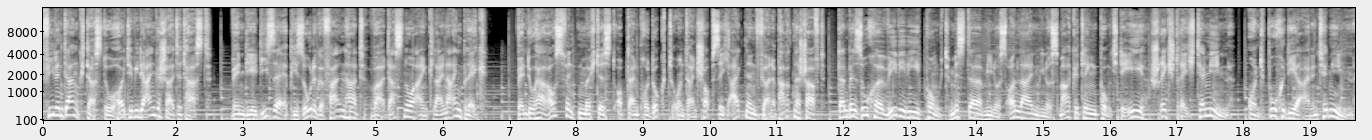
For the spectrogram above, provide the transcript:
Vielen Dank, dass du heute wieder eingeschaltet hast. Wenn dir diese Episode gefallen hat, war das nur ein kleiner Einblick. Wenn du herausfinden möchtest, ob dein Produkt und dein Shop sich eignen für eine Partnerschaft, dann besuche www.mr-online-marketing.de-termin und buche dir einen Termin.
